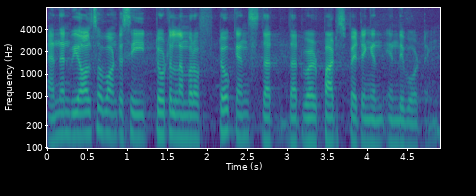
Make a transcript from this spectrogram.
And then we also want to see total number of tokens that, that were participating in, in the voting.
